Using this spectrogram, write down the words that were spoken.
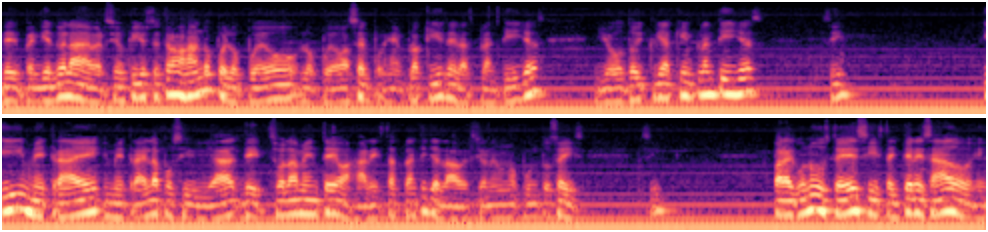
dependiendo de la versión que yo esté trabajando, pues lo puedo, lo puedo hacer. Por ejemplo, aquí de las plantillas, yo doy clic aquí en plantillas, ¿sí? y me trae, me trae la posibilidad de solamente bajar estas plantillas, la versión en 1.6. ¿sí? Para alguno de ustedes, si está interesado en,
